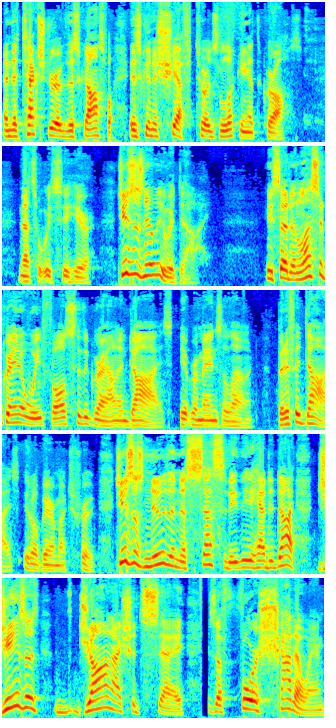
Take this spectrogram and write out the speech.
and the texture of this gospel is going to shift towards looking at the cross. And that's what we see here. Jesus knew he would die. He said, Unless a grain of wheat falls to the ground and dies, it remains alone. But if it dies, it'll bear much fruit. Jesus knew the necessity that he had to die. Jesus, John, I should say, is a foreshadowing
